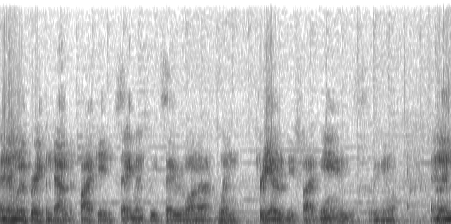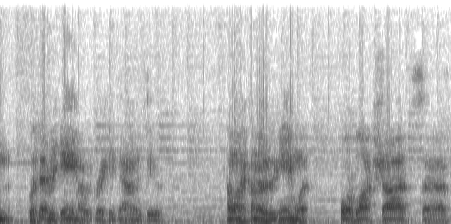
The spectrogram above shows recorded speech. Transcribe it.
And then we would break them down into five game segments. We'd say we want to win three out of these five games, you know. And then with every game, I would break it down into I want to come out of the game with four block shots, uh,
